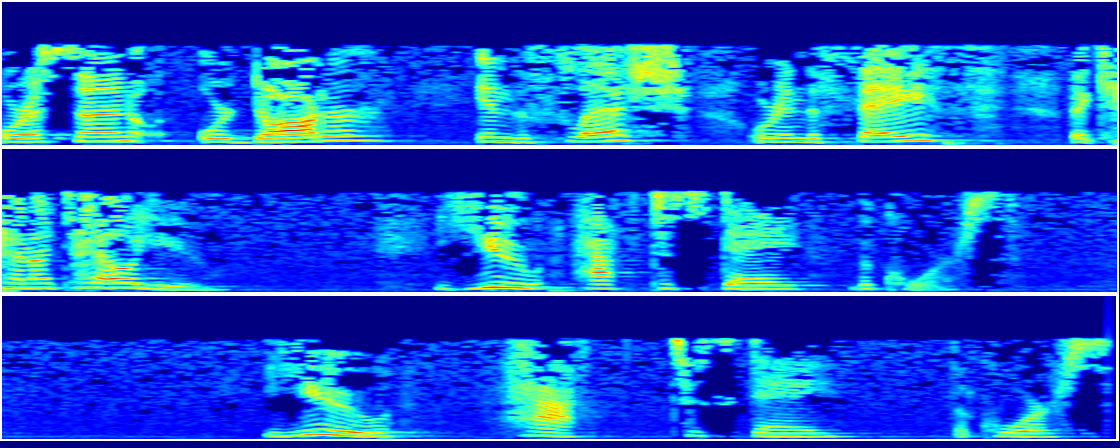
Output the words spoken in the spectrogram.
or a son or daughter in the flesh or in the faith. But can I tell you, you have to stay the course. You have to stay the course.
